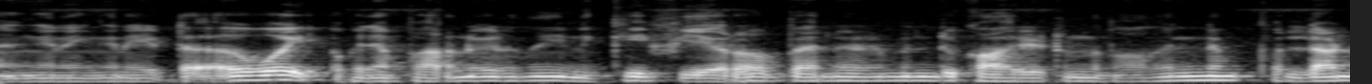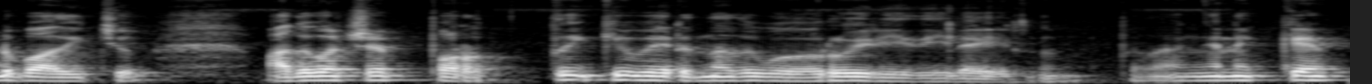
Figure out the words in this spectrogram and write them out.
അങ്ങനെ ഇങ്ങനെ ആയിട്ട് അത് പോയി. അപ്പോൾ ഞാൻ പറഞ്ഞു വരുന്നത് എനിക്ക് ഫിയർ ഓഫ് അബാൻഡൻമെന്റ് കാര്യമായിട്ടുണ്ടെന്ന് അതെന്നെ വല്ലാണ്ട് ബാധിച്ചു. അത് പക്ഷേ പുറത്തേക്ക് വരുന്നത് വേറൊരു രീതിയിലായിരുന്നു. അപ്പം അങ്ങനെയൊക്കെ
